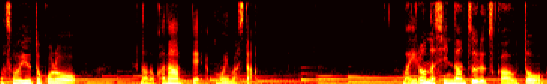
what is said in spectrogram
まあ、そういうところなのかなって思いました。まあ、いろんな診断ツール使うと、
